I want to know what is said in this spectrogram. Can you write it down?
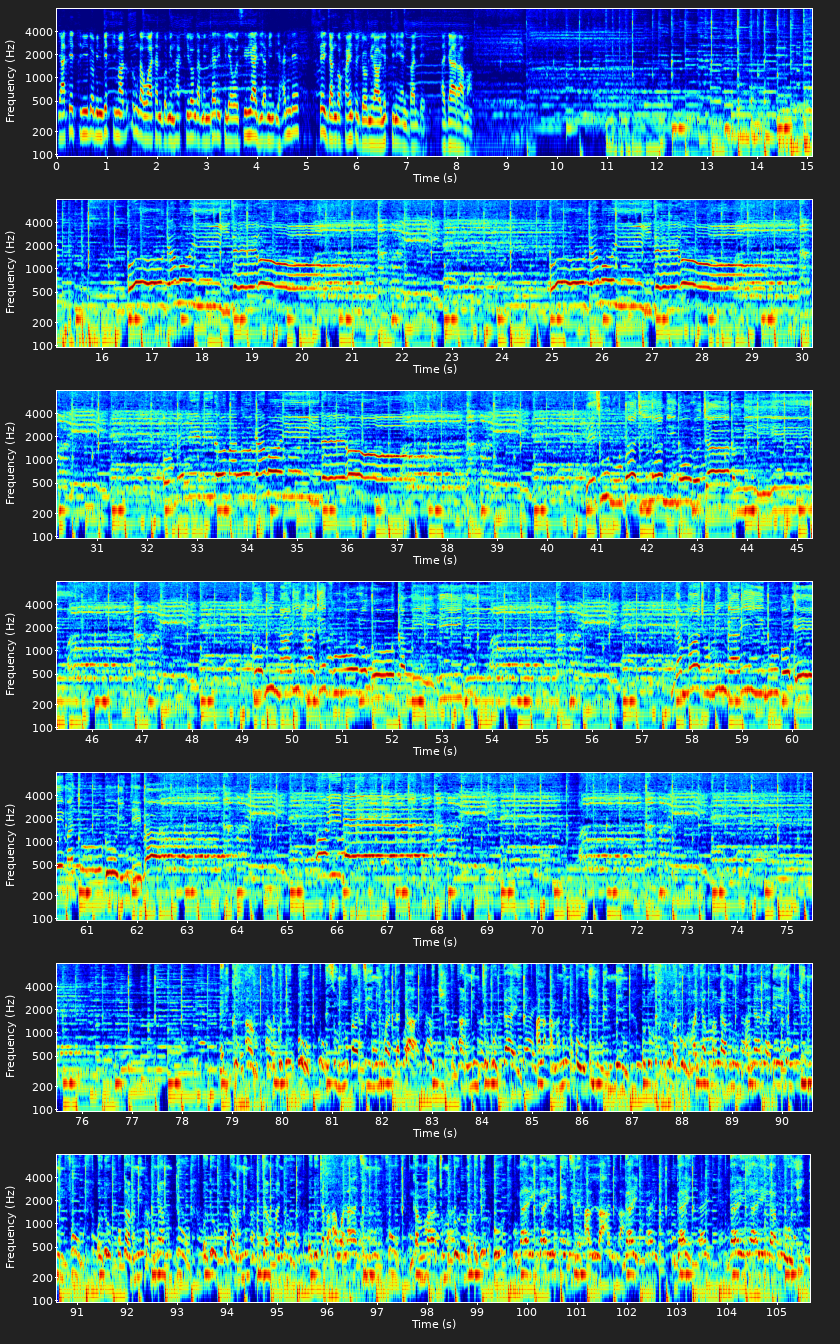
ya kettiniɗo min gettima ɗuɗɗum gam watangomin hakkilo gam min gari kilewol siriyaji amin ɗi hannde sey janggo fayin to jawmirawo yettini en balɗe. A jarama. ɓiɗɗo debbo ɓe sunnubati min waddata ɓe kikku amin jogodayi ala amin o yiɗi min. Oɗo hoɓe ɓiɗo mako mayammaga min. A ñalade yonki min fuu oɗo hokam min nyamdu. Oɗo hokam min jambandu oɗo jaɓa awalati min fuu ngam majum gorko e debbo. Ngari ngari e ɗitine allah. Ngari ngari ngari ngari ngam o yiɗi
